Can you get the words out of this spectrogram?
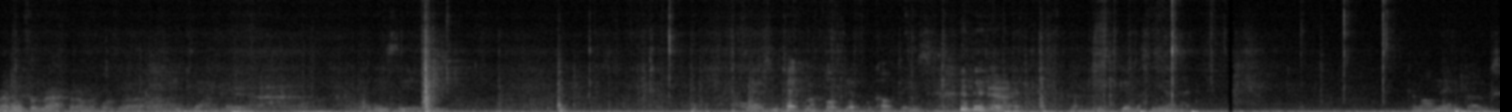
I have one for Mac, but I don't have one for that. Exactly. That is the issue. We have some technical difficulties. Yeah. Just give us a minute. Come on in, folks.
